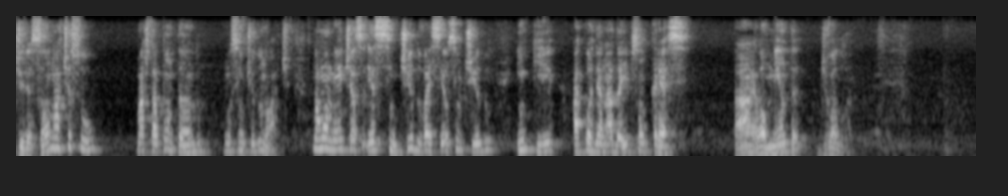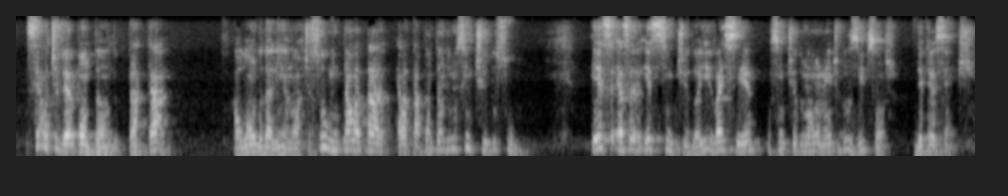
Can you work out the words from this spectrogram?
direção norte-sul, mas está apontando no sentido norte. Normalmente, esse sentido vai ser o sentido em que a coordenada y cresce, tá? ela aumenta de valor. Se ela estiver apontando para cá, ao longo da linha norte-sul, então ela está ela tá apontando no sentido sul. Esse, essa, esse sentido aí vai ser o sentido normalmente dos y decrescentes.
